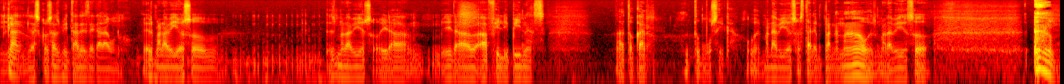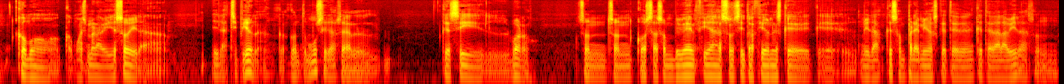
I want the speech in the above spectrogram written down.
y Claro. las cosas vitales de cada uno. Es maravilloso, es maravilloso ir a, ir a, Filipinas a tocar tu música. O es maravilloso estar en Panamá, o es maravilloso como, como es maravilloso ir a, ir a Chipiona con, tu música. O sea, que sí, bueno, son, son cosas, son vivencias, son situaciones que, que, mira, que son premios que te, que te da la vida. Son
